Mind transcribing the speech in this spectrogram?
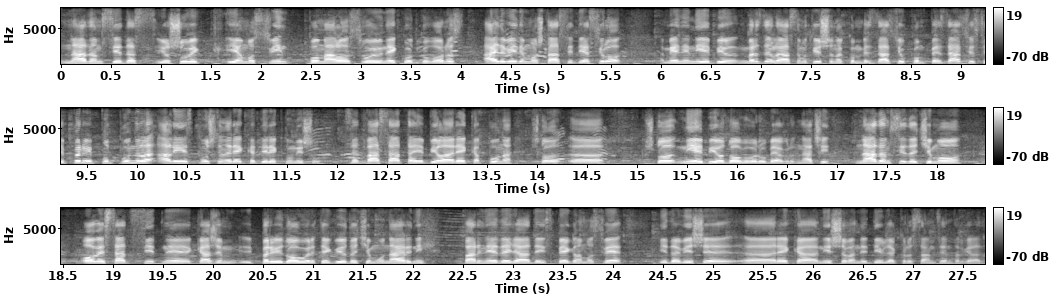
nadam se da još uvek imamo svi pomalo svoju neku odgovornost. Ajde da vidimo šta se desilo. Mene nije bilo mrzelo, ja sam otišao na kompenzaciju. Kompenzaciju se prvi put punila, ali je ispuštena reka direktno u Nišu. Za dva sata je bila reka puna, što, uh, što nije bio dogovor u Beogradu. Znači, nadam se da ćemo ove sad sitne, kažem, prvi dogovor je tek bio da ćemo u narednih par nedelja da ispeglamo sve i da više uh, reka Nišava ne divlja kroz sam centar grada.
